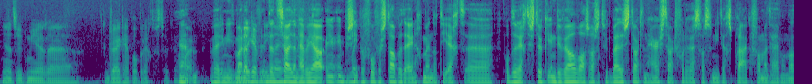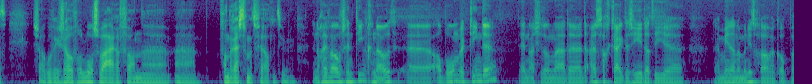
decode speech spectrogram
je natuurlijk meer eh, drag hebt op rechte stukken. Ja, Maar weet ik niet. Maar dat, niet, dat nee. zou je dan hebben. Ja, in, in principe voor Verstappen het enige moment dat hij echt eh, op de rechte stukken in duel was, was natuurlijk bij de start en herstart. Voor de rest was er niet echt sprake van met hem, omdat ze ook alweer zoveel los waren van, eh, eh, van de rest van het veld natuurlijk. En nog even over zijn teamgenoot. Eh, Albon werd tiende. En als je dan naar de, de uitslag kijkt, dan zie je dat hij eh, meer dan een minuut, geloof ik, op,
